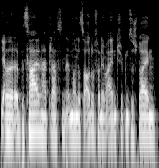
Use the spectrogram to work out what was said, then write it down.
ja. äh, bezahlen hat lassen, immer in das Auto von dem einen Typen zu steigen.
